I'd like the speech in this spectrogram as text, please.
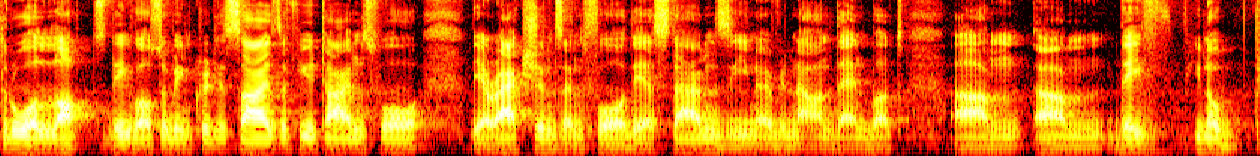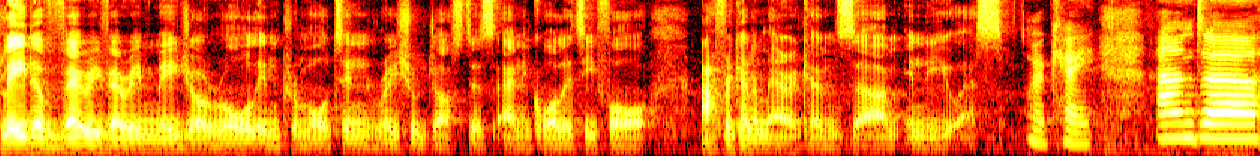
through a lot. They've also been criticized a few times for their actions and for their stands, you know, every now and then. But um, um, they've you know played a very very major role in promoting racial justice and equality for African Americans um, in the U.S. Okay, and uh,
